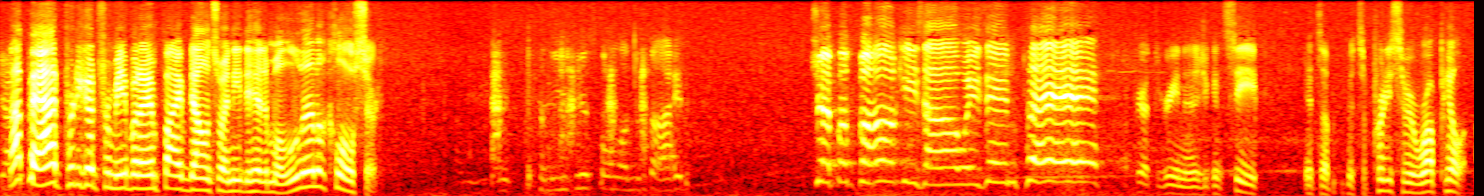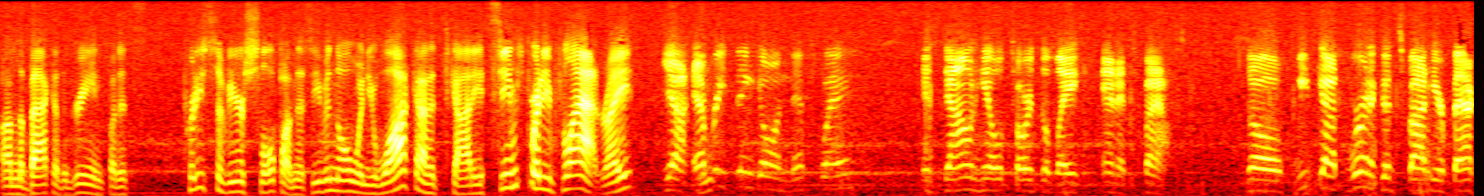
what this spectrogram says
shot. Not bad. Pretty good for me, but I am five down, so I need to hit him a little closer. Triple bogey's always in play. Up here at the green, and as you can see, it's a it's a pretty severe. We're uphill on the back of the green, but it's pretty severe slope on this. Even though when you walk on it, Scotty, it seems pretty flat, right? Yeah, everything going this way is downhill towards the lake and it's fast. So we've got we're in a good spot here, back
